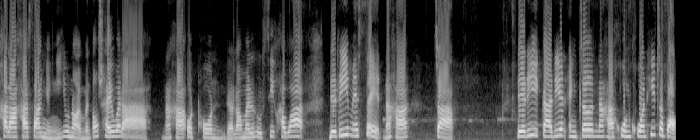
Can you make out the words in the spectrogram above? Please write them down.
คาราคาซังอย่างนี้อยู่หน่อย มันต้องใช้เวลานะคะ อดทน เดี๋ยวเรามาดูซิค่ะว่า Daily Message นะคะ จาก Daily Guardian Angel นะคะ คุณควรที่จะบอก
